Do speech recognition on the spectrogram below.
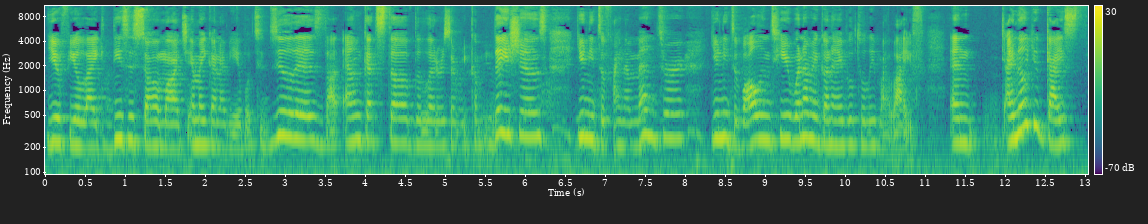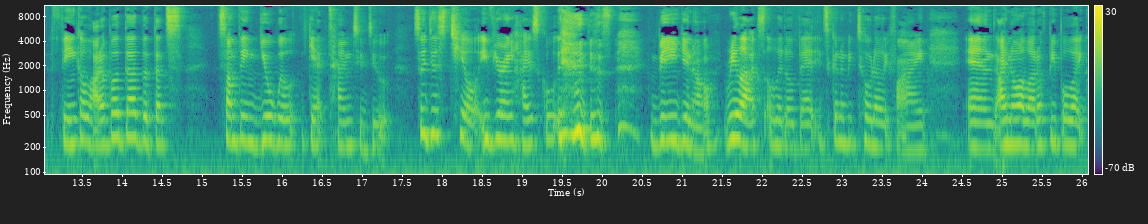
You feel like this is so much. Am I gonna be able to do this? That MCAT stuff, the letters of recommendations. You need to find a mentor you need to volunteer when am i gonna able to live my life? And i know you guys think a lot about that but that's something you will get time to do. So just chill. If you're in high school just be you know relax a little bit. It's gonna be totally fine. And i know a lot of people like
